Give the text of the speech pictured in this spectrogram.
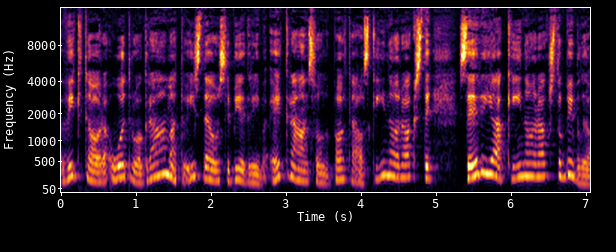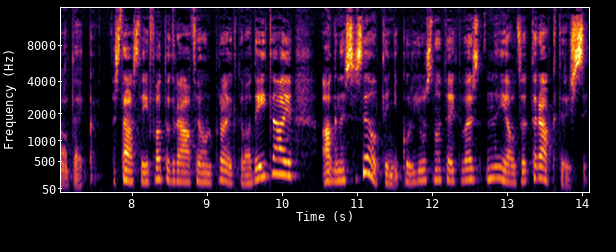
Viktora otro grāmatu izdevusi biedrība Ekrāns un portāls Kinoraksti sērijā Kinorakstu biblioteka. Stāstīja fotogrāfe un projekta vadītāja Agnese Zeltiņa, kur jūs noteikti vairs nejaucat ar aktrisi.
